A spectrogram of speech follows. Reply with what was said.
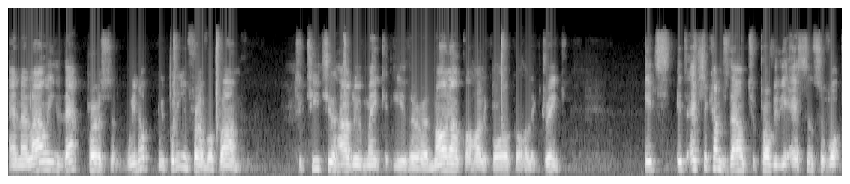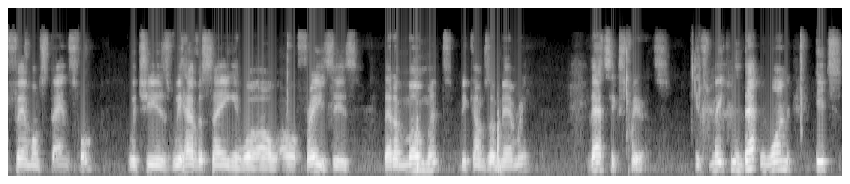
and allowing that person, we're not, we're putting in front of a barman to teach you how to make either a non-alcoholic or alcoholic drink. It's it actually comes down to probably the essence of what Fairmont stands for, which is we have a saying, well, our, our phrase is that a moment becomes a memory. That's experience. It's making that one. It's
